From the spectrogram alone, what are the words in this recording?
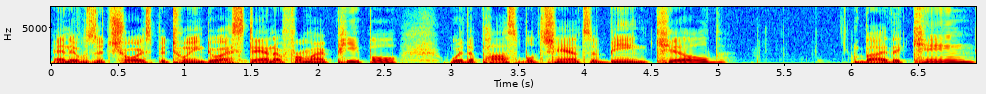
And it was a choice between do I stand up for my people with a possible chance of being killed by the king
